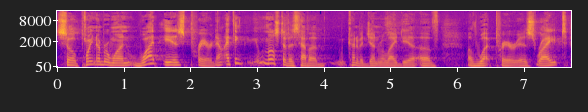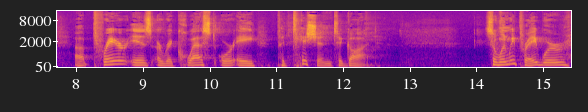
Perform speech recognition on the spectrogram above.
So, point number one what is prayer? Now, I think most of us have a kind of a general idea of, of what prayer is, right? Uh, prayer is a request or a petition to God. So, when we pray, we're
